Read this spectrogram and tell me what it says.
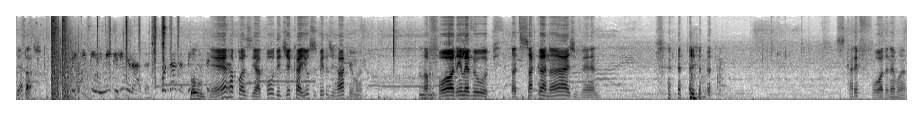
Piadaço. Equipe inimiga eliminada. Rodada bem Bom. É, rapaziada. Pô, o DD caiu, suspeita de hacker, mano. Tá Uhum. foda, hein, level up. Tá de sacanagem, velho. Esse cara é foda, né, mano?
